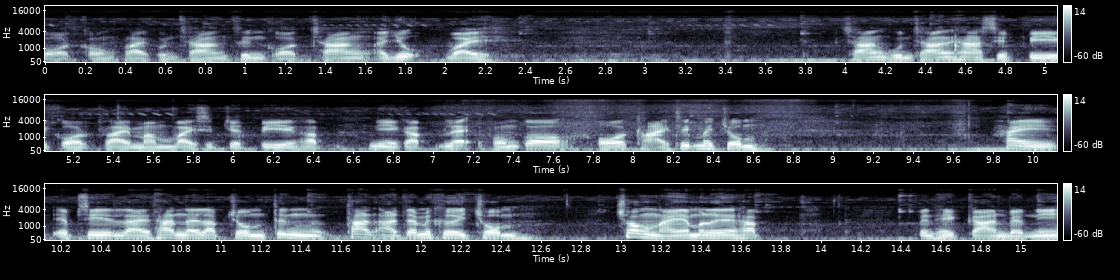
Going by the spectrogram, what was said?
กอดของพลายขุนช้าง ซึ่งกอดช้างอายุวัยช้างขุนช้างห้าสิบปีกอดพลายหม่ำวัยสิบเจ็ดปีครับนี่ครับและผมก็ขอถ่ายคลิปให้ชม ให้ FC หลายท่านได้รับชม ซึ่งท่านอาจจะไม่เคยชมช่องไหนมาเลยนะครับเป็นเหตุการณ์แบบนี้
